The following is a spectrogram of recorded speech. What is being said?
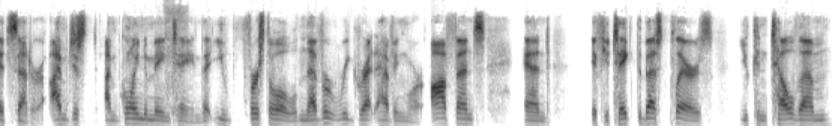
etc. I'm just I'm going to maintain that you first of all will never regret having more offense and if you take the best players, you can tell them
